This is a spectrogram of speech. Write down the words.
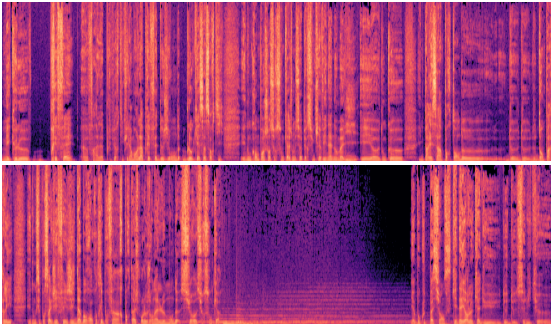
mais que le préfet, euh, enfin la plus particulièrement la préfète de Gironde, bloquait sa sortie. Et donc en penchant sur son cas, je me suis aperçu qu'il y avait une anomalie, et donc il me paraissait important de, d'en parler. Et donc c'est pour ça que j'ai j'ai d'abord rencontré pour faire un reportage pour le journal Le Monde sur, sur son cas. Y a beaucoup de patience, ce qui est d'ailleurs le cas du, de, de, celui que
